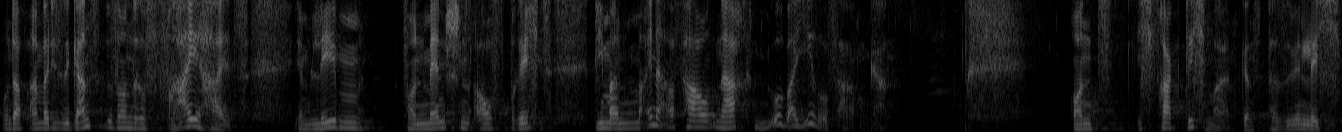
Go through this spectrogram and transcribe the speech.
und auf einmal diese ganz besondere Freiheit im Leben von Menschen aufbricht, die man meiner Erfahrung nach nur bei Jesus haben kann. Und ich frage dich mal ganz persönlich,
